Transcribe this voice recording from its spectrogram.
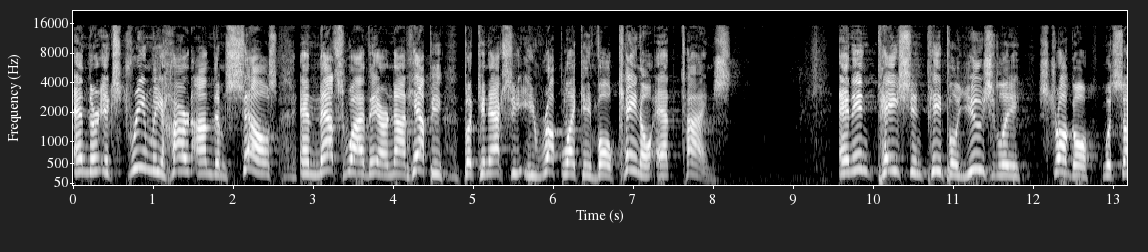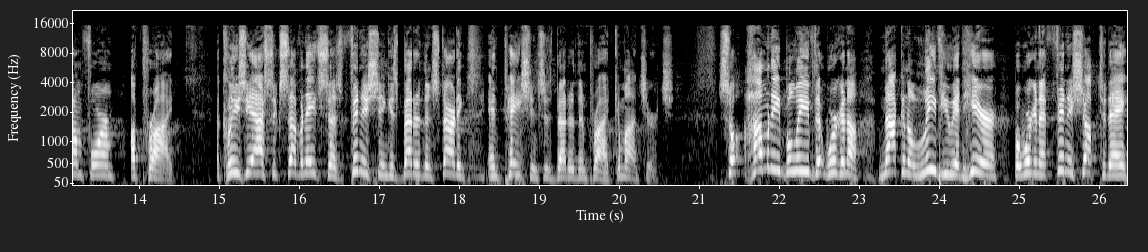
and they're extremely hard on themselves, and that's why they are not happy, but can actually erupt like a volcano at times. And impatient people usually struggle with some form of pride. Ecclesiastes 7 8 says, finishing is better than starting, and patience is better than pride. Come on, church. So, how many believe that we're gonna not gonna leave you in here, but we're gonna finish up today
